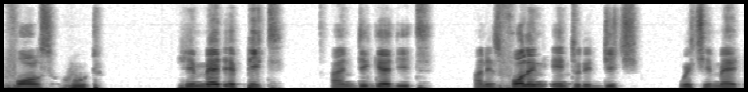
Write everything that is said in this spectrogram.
falsehood. He made a pit and digged it and is fallen into the ditch which he made.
